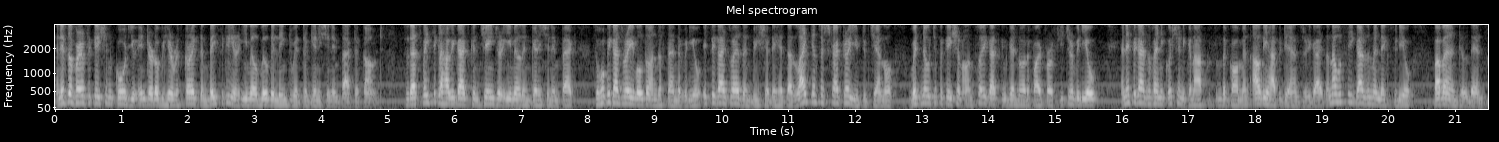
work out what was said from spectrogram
And if the verification code you entered over here is correct then basically your email will be linked with your Genshin Impact account. So that's basically how you guys can change your email in Genshin Impact. So hope you guys were able to understand the video. If you guys were then be sure to hit that like and subscribe to our YouTube channel with notification on so you guys can get notified for a future video. And if you guys have any question you can ask us in the comment. I'll be happy to answer you guys. And I will see you guys in my next video. Bye bye until then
